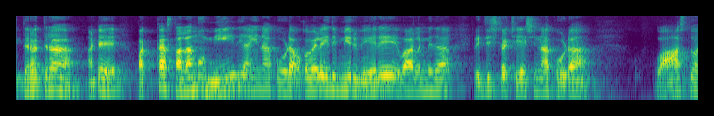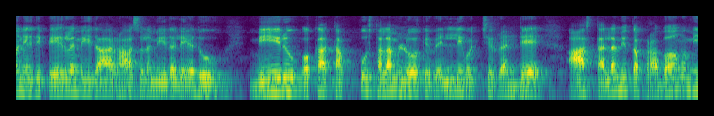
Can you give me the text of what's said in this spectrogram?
ఇతరత్ర అంటే పక్క స్థలము మీది అయినా కూడా ఒకవేళ ఇది మీరు వేరే వాళ్ళ మీద రిజిస్టర్ చేసినా కూడా వాస్తు అనేది పేర్ల మీద రాసుల మీద లేదు. మీరు ఒక తప్పు స్థలంలోకి వెళ్ళి వచ్చిర్రంటే ఆ స్థలం యొక్క ప్రభావం మీ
